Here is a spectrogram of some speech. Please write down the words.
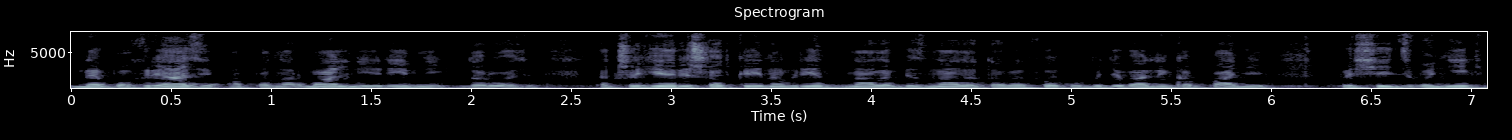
не по грязі, а по нормальній рівній дорозі. Так що гієрешотка і Навгрін, знали б знали, то ВФО по будівельній компанії. Пишіть, дзвоніть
